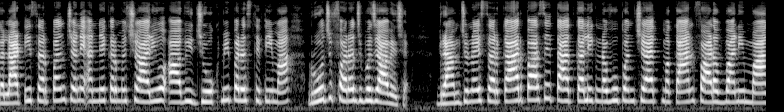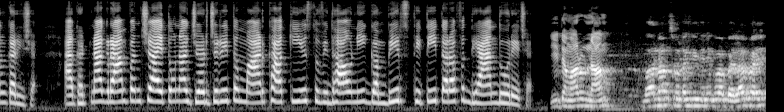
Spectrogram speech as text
તલાટી સરપંચ અને અન્ય કર્મચારીઓ આવી જોખમી પરિસ્થિતિમાં રોજ ફરજ બજાવે છે. ગ્રામજનોએ સરકાર પાસે તાત્કાલિક નવું પંચાયત મકાન ફાળવવાની માંગ કરી છે. આ ઘટના ગ્રામ પંચાયતોના જર્જરિત માળખાકીય સુવિધાઓની ગંભીર સ્થિતિ તરફ ધ્યાન દોરે છે. જી તમારું નામ? મારું નામ સોલંકી વિનયકુમાર બેલાલભાઈ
